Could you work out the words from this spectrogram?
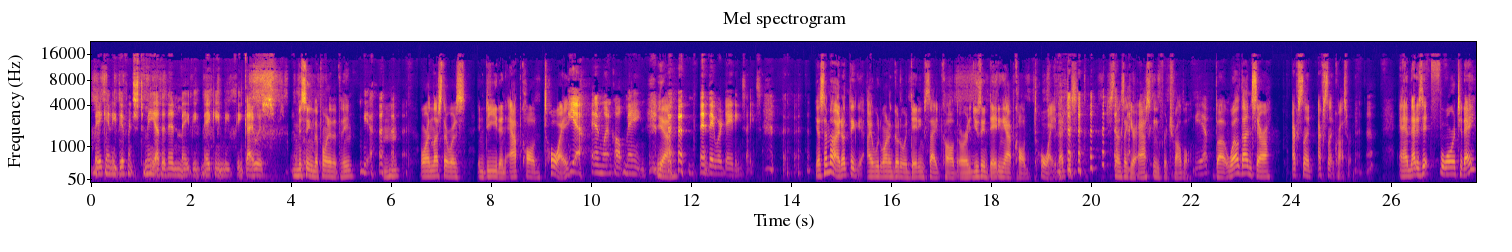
make any difference to me, other than maybe making me think I was. Missing the point of the theme, Yeah, or unless there was indeed an app called Toy. yeah, and one called Main. Yeah. and they were dating sites. Yeah, somehow I don't think I would want to go to a dating site called or use a dating app called Toy. That just, just sounds like you're asking for trouble. Yep. But well done, Sarah. Excellent, excellent crossword. And that is it for today.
